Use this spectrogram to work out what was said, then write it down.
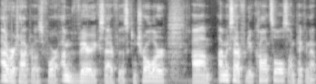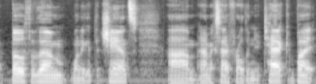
I've already talked about this before. I'm very excited for this controller. Um, I'm excited for new consoles. I'm picking up both of them when I get the chance. Um, and I'm excited for all the new tech. But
